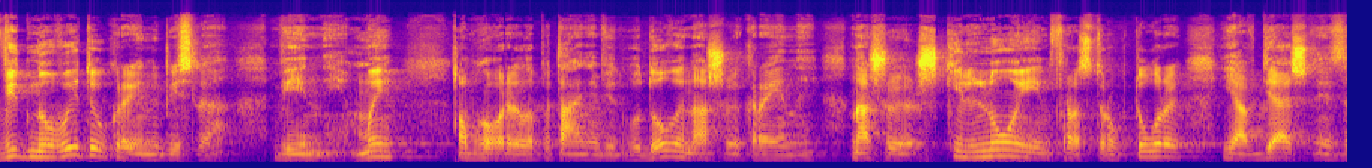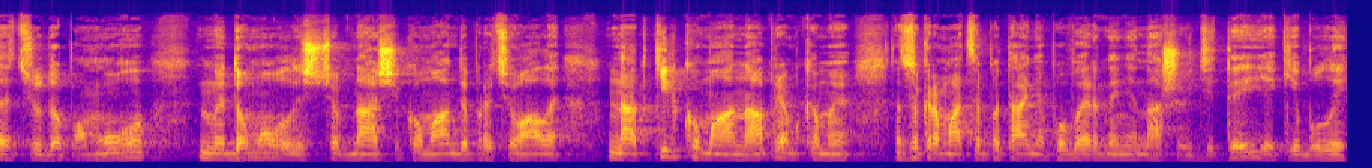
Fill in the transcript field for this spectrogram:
відновити Україну після війни. Ми обговорили питання відбудови нашої країни, нашої шкільної інфраструктури. Я вдячний за цю допомогу. Ми домовились, щоб наші команди працювали над кількома напрямками. Зокрема, це питання повернення наших дітей, які були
